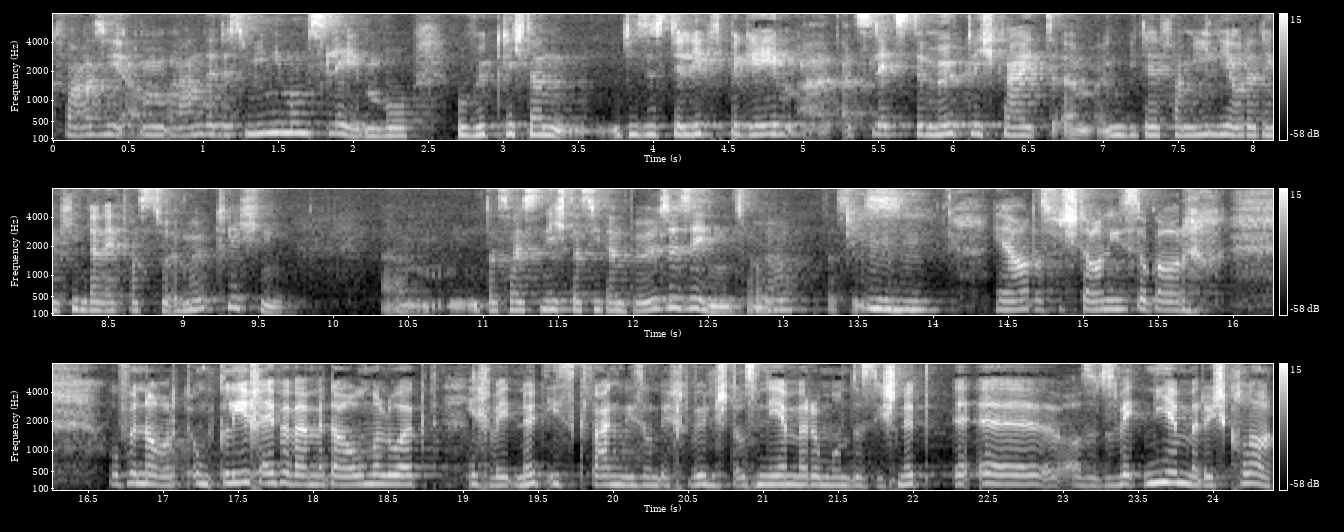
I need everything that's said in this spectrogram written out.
quasi am Rande des Minimums leben, wo, wo wirklich dann dieses Delikt begehen als letzte Möglichkeit, ähm, irgendwie der Familie oder den Kindern etwas zu ermöglichen. Ähm, das heißt nicht, dass sie dann böse sind, oder? Das ist mhm. Ja, das verstehe ich sogar auf eine Art. Und gleich eben, wenn man da umschaut, ich will nicht ins Gefängnis und ich wünsche das niemandem und das ist nicht, äh, äh, also das will niemand, ist klar.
